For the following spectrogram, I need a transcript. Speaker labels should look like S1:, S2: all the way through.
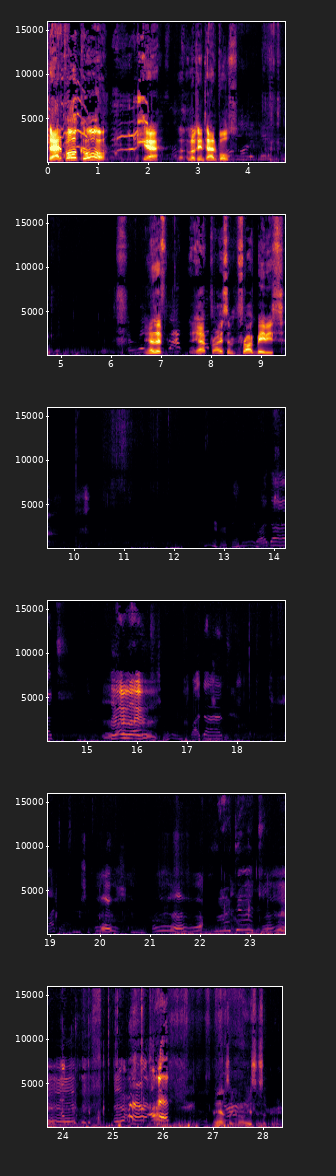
S1: Tadpole? Cool. Yeah. I love seeing tadpoles. Yeah, the, yeah, probably some frog babies. Man, it's like an oasis up here.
